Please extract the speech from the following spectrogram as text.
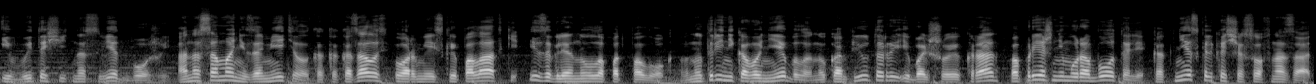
и вытащить на свет Божий. Она сама не заметила, как оказалась у армейской палатки и заглянула под полог. Внутри никого не было, но компьютеры и большой экран по-прежнему работали, как несколько часов назад.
